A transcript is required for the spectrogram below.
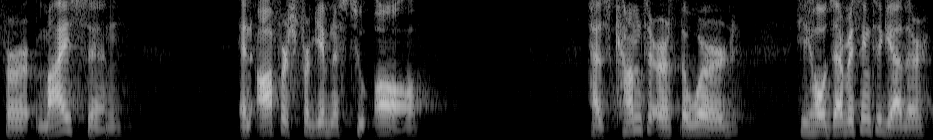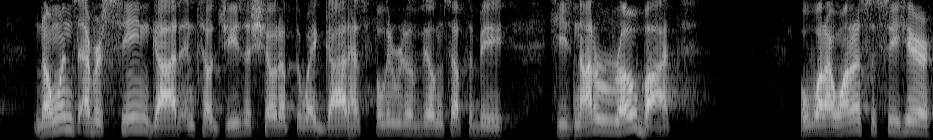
for my sin and offers forgiveness to all, has come to earth, the Word. He holds everything together. No one's ever seen God until Jesus showed up the way God has fully revealed himself to be. He's not a robot. But what I want us to see here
